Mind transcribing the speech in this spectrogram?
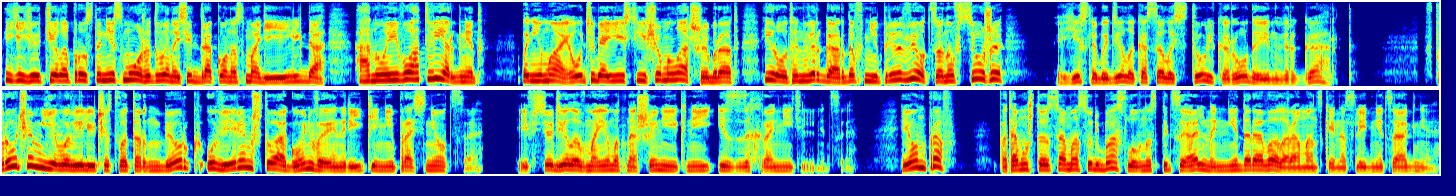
Ее тело просто не сможет выносить дракона с магией льда, оно его отвергнет. Понимаю, у тебя есть еще младший брат, и род Инвергардов не прервется, но все же... Если бы дело касалось только рода Инвергард... Впрочем, его величество Торнберг уверен, что огонь в Энрике не проснется. И все дело в моем отношении к ней из-за хранительницы. И он прав, потому что сама судьба словно специально не даровала романской наследнице огня,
